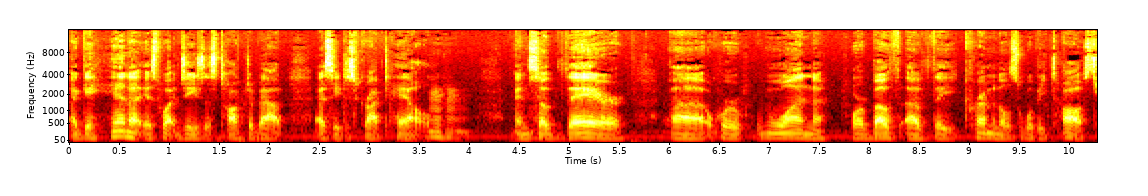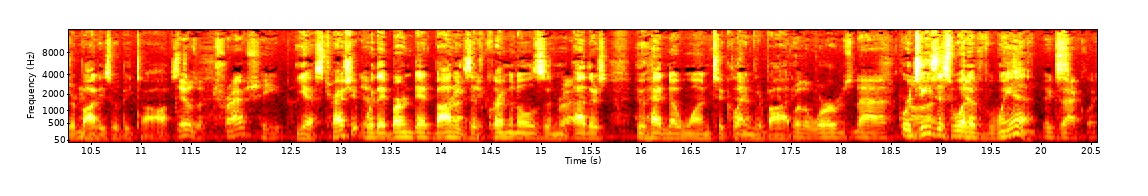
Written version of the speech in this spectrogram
A Gehenna is what Jesus talked about as he described hell. Mm-hmm. And so there, uh, where one or both of the criminals will be tossed, their hmm. bodies would be tossed. It was a trash heap. Yes, trash heap Yeah. where they burned dead bodies Right, of exactly. criminals and Right. others who had no one to claim Yeah. their body. Where the worms die. where Jesus would Yeah, have went Exactly.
